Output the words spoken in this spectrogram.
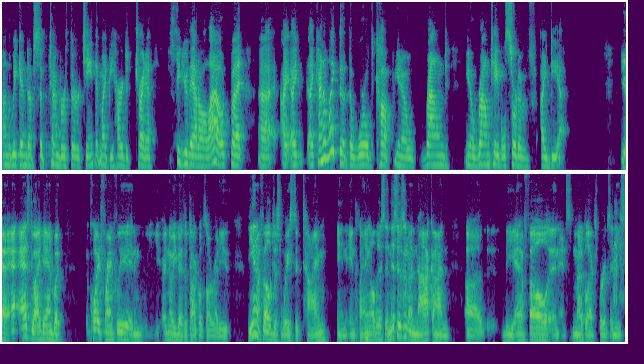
on the weekend of September 13th. It might be hard to try to figure that all out, but uh, I, I, I kind of like the, the World Cup, you know, round, you know, round table sort of idea. Yeah, as do I, Dan. But quite frankly, and I know you guys have talked about this already, the NFL just wasted time in, in planning all this. And this isn't a knock on uh, the NFL and, and medical experts and these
